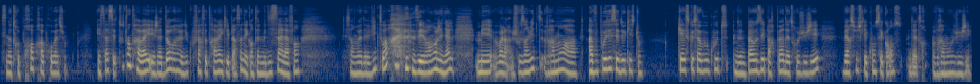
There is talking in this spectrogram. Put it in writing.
c'est notre propre approbation. Et ça, c'est tout un travail, et j'adore euh, du coup faire ce travail avec les personnes, et quand elles me disent ça à la fin, c'est en mode victoire, c'est vraiment génial. Mais voilà, je vous invite vraiment à, à vous poser ces deux questions. Qu'est-ce que ça vous coûte de ne pas oser par peur d'être jugé versus les conséquences d'être vraiment jugé?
